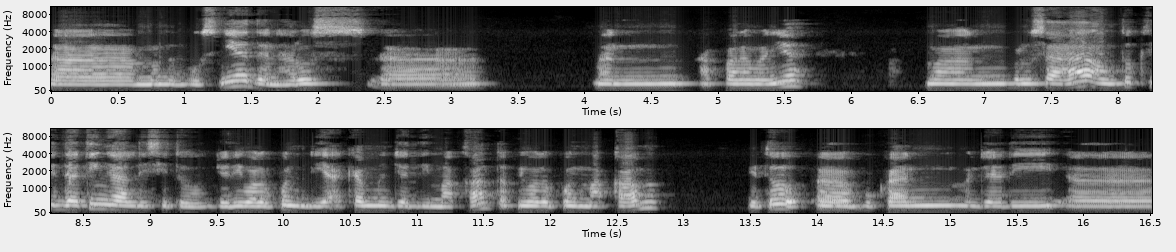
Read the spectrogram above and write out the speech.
eh, menebusnya dan harus eh, men, apa namanya men, berusaha untuk tidak tinggal di situ. Jadi walaupun dia akan menjadi makam, tapi walaupun makam itu eh, bukan menjadi eh,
